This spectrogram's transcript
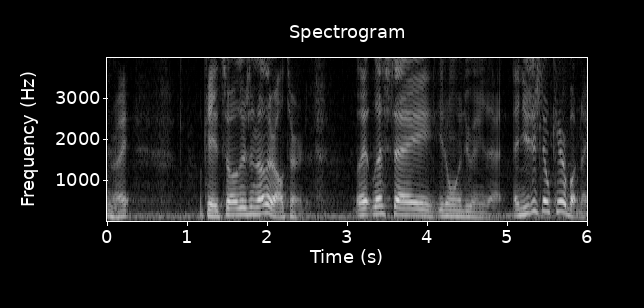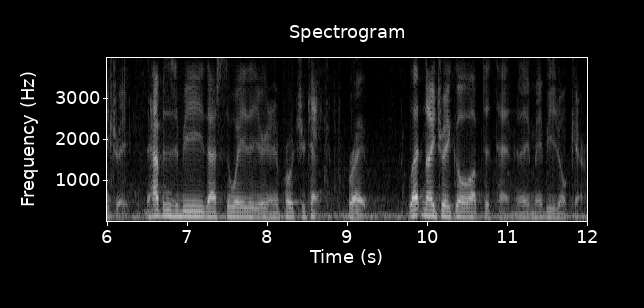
right? Okay, so there's another alternative. Let, let's say you don't want to do any of that, and you just don't care about nitrate. It happens to be that's the way that you're going to approach your tank Right. let nitrate go up to 10. Maybe- Maybe you don't care.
